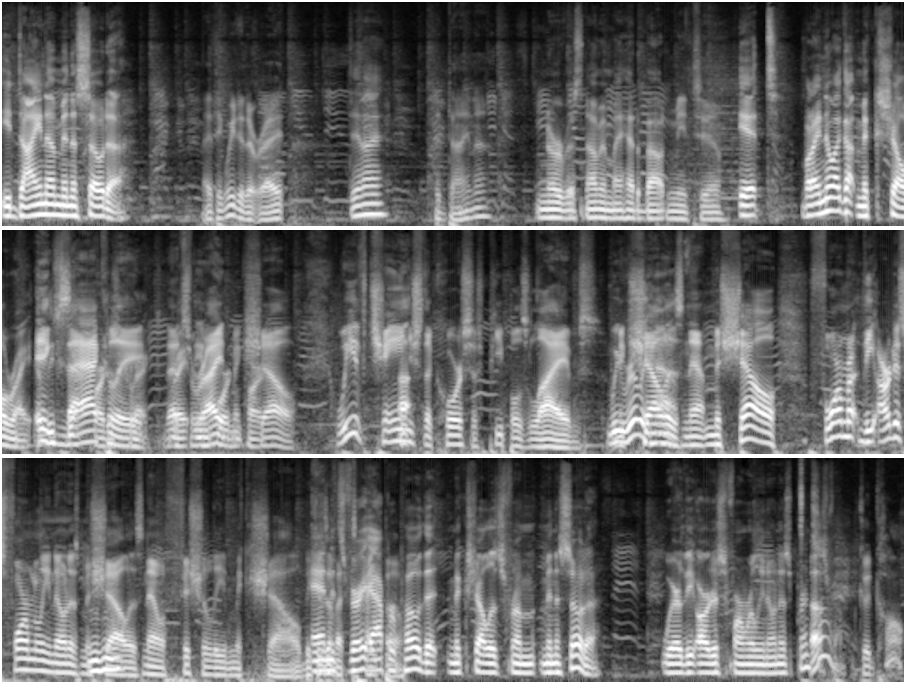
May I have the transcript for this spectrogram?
Edina, Minnesota. I think we did it right. Did I? Edina? Nervous. Now I'm in my head about Me too. it. But I know I got Michelle right. At least that part is Exactly. correct, That's The right, important part. Michelle. We've changed the course of people's lives. We really Michelle have. is now Michelle. Former the artist formerly known as Mhm. Michelle is now officially Michelle because and of it's a very typo. apropos that Michelle is from Minnesota, where the artist formerly known as Prince is Oh, from. good call.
